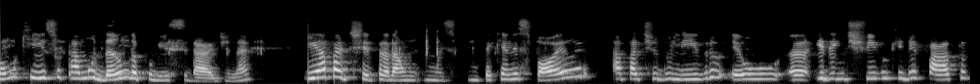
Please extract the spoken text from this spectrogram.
como que isso está mudando a publicidade, né? E a partir, para dar um, um, um, pequeno spoiler, a partir do livro eu uh, identifico que de fato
